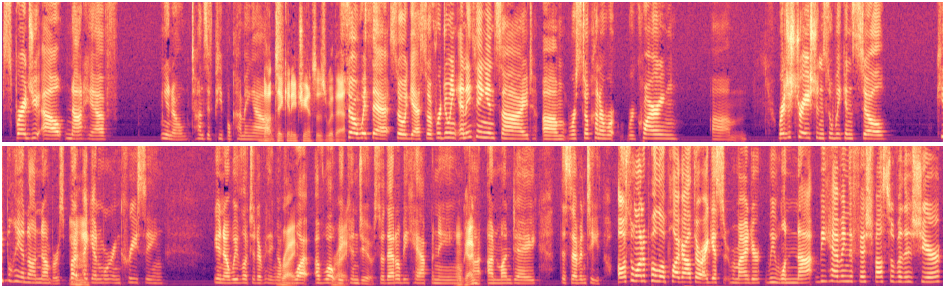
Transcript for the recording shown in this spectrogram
spread you out, not have, you know, tons of people coming out. Not take any chances with that. So with that, so yeah, so if we're doing anything inside, um, we're still kind of re- requiring um, registration so we can still keep a hand on numbers. But Mhm. again, we're increasing. You know, we've looked at everything of Right. what of what we can do. So that'll be happening Okay. on, on Monday, the seventeenth. Also, want to put a little plug out there. I guess reminder: we will not be having the fish festival this year.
